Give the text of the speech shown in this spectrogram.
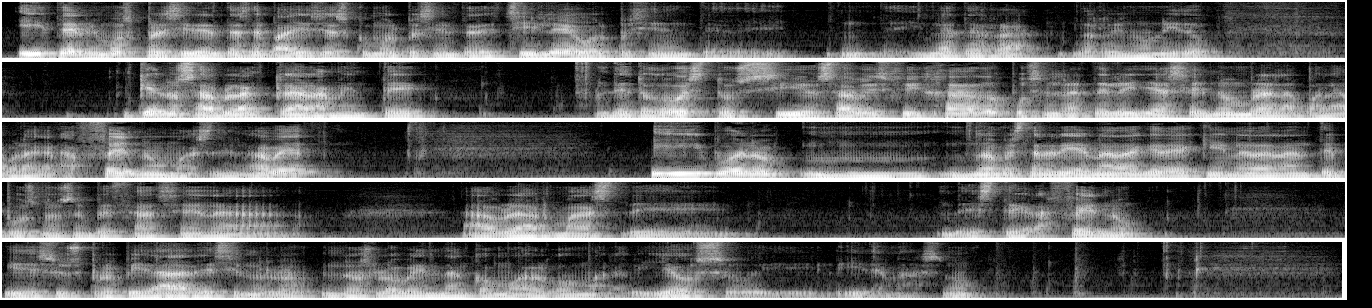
Y tenemos presidentes de países como el presidente de Chile o el presidente de, de Inglaterra, del Reino Unido, que nos hablan claramente de todo esto. Si os habéis fijado, pues en la tele ya se nombra la palabra grafeno más de una vez. Y bueno, mm, no me extrañaría nada que de aquí en adelante pues nos empezasen a, hablar más de, este grafeno y de sus propiedades y nos lo, vendan como algo maravilloso y demás, ¿no?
